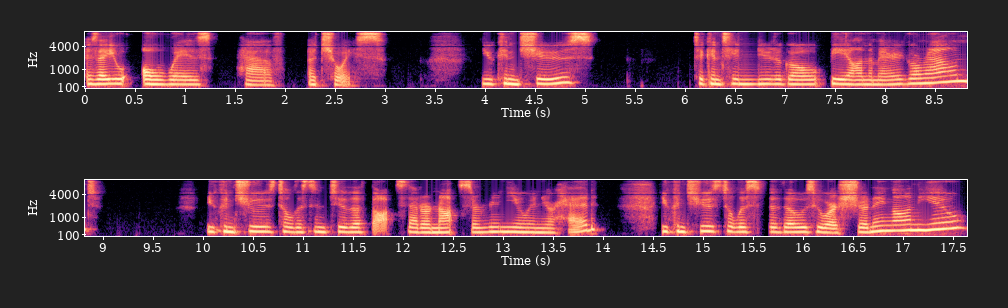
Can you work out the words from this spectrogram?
is that you always have a choice. You can choose to continue to go be on the merry-go-round. You can choose to listen to the thoughts that are not serving you in your head. You can choose to listen to those who are shoulding on you.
